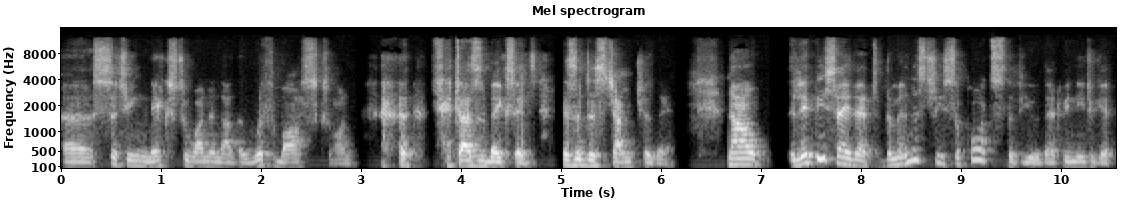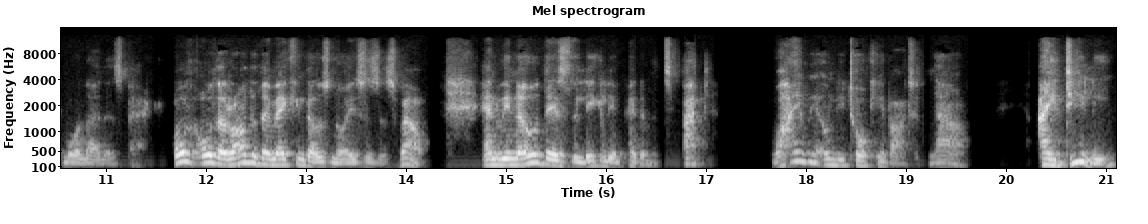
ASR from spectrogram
uh, sitting next to one another with masks on. that doesn't make sense. There's a disjuncture there. Now, let me say that the ministry supports the view that we need to get more learners back or, or the, rather they're making those noises as well. And we know there's the legal impediments, but why are we only talking about it now? Ideally,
